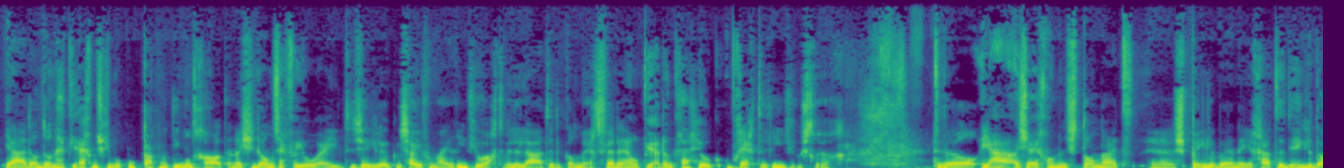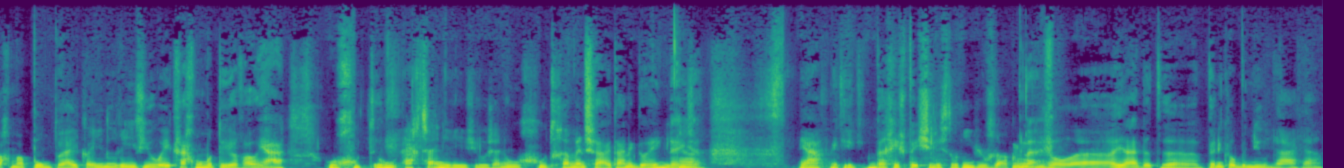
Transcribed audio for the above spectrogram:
Ja, dan, dan heb je echt misschien wel contact met iemand gehad. En als je dan zegt van, joh, hey, het is heel leuk, zou je van mij een review achter willen laten? Dat kan me echt verder helpen. Ja, dan krijg je ook oprechte reviews terug. Terwijl, ja, als jij gewoon een standaard eh, speler bent en je gaat de hele dag maar pompen, hey, kan je een review en je krijgt 100 euro. Ja, hoe goed, hoe echt zijn die reviews en hoe goed gaan mensen er uiteindelijk doorheen lezen? Ja, ik, ik ben geen specialist op reviewvlak. maar In ieder geval, eh, ja, dat eh, ben ik wel benieuwd naar, ja,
